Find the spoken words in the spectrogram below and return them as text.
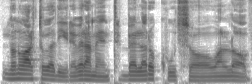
non ho altro da dire, veramente. Bella Roccuzzo, One Love.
